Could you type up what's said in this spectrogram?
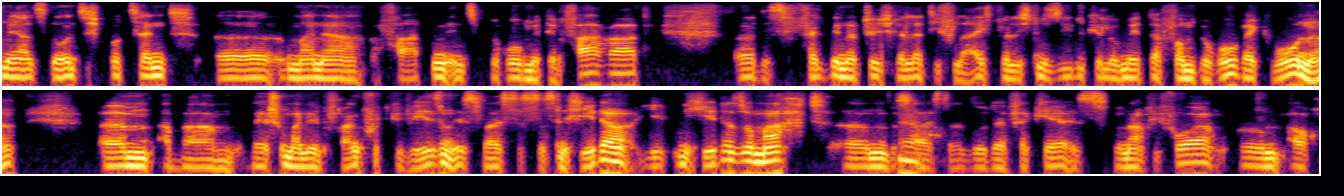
mehr als 90 Prozent meiner Fahrten ins Büro mit dem Fahrrad. das fällt mir natürlich relativ leicht, weil ich nur sieben Kilometer vom Büro weg wohne. Ähm, aber wer schon mal in Frankfurt gewesen ist, weiß, dass das nicht jeder, nicht jeder so macht. Ähm, das ja. heißt also, der Verkehr ist nach wie vor ähm, auch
